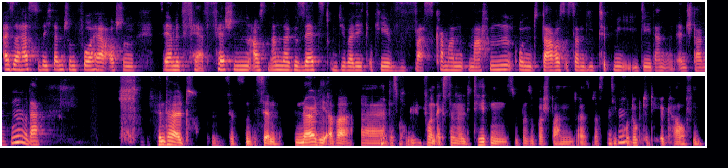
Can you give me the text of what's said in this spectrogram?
also hast du dich dann schon vorher auch schon sehr mit Fair Fashion auseinandergesetzt und überlegt, okay, was kann man machen? Und daraus ist dann die TipMe-Idee dann entstanden, oder? Ich finde halt, das ist jetzt ein bisschen nerdy, aber äh, das Problem von Externalitäten super, super spannend. Also, dass die mhm. Produkte, die wir kaufen,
